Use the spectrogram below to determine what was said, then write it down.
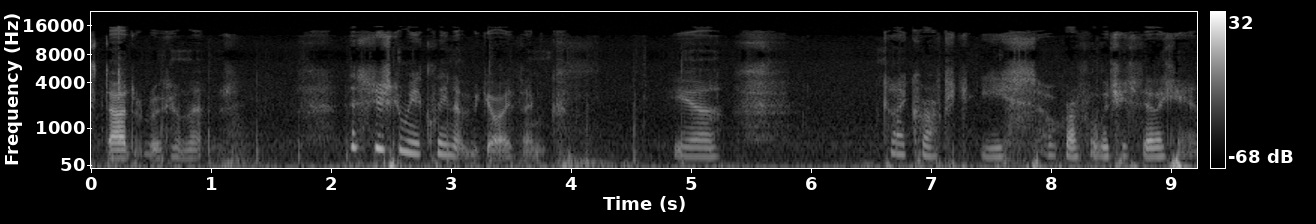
started working on that. This is just gonna be a cleanup video, I think. Yeah. Can I craft? Yes, I'll craft all the chests that I can.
